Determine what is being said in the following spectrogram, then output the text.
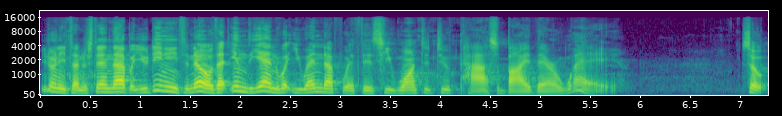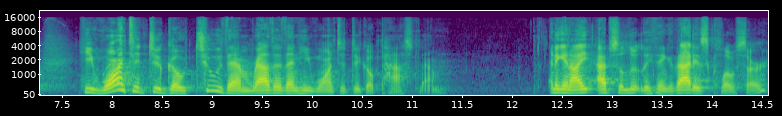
you don't need to understand that, but you do need to know that in the end, what you end up with is he wanted to pass by their way. So he wanted to go to them rather than he wanted to go past them. And again, I absolutely think that is closer.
